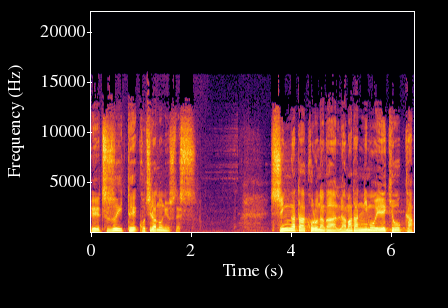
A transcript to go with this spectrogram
えー、続いてこちらのニュースです。新型コロナがラマダンにも影響か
